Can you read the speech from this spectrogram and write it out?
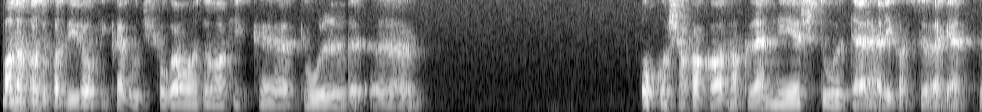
vannak azok az írók, inkább úgy fogalmazom, akik túl okosak akarnak lenni, és túl terhelik a szöveget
